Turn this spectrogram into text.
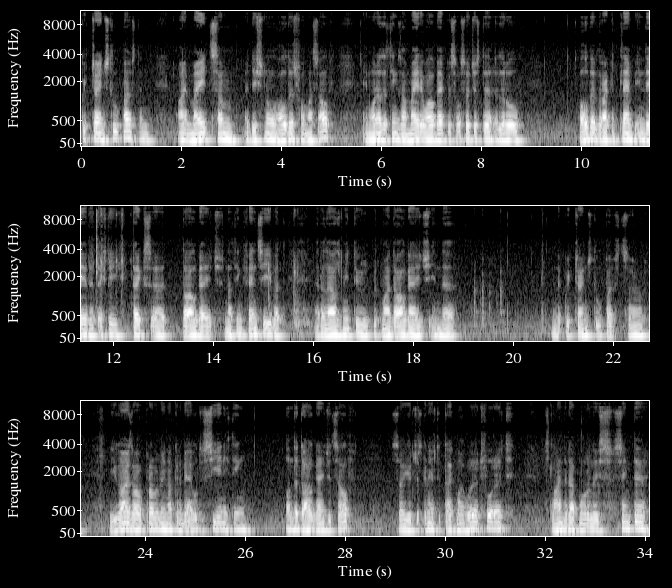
quick change tool post and I made some additional holders for myself and one of the things I made a while back was also just a, a little holder that I can clamp in there that actually takes a dial gauge nothing fancy but it allows me to put my dial gauge in the in the quick change tool post so you guys are probably not going to be able to see anything on the dial gauge itself. So you're just going to have to take my word for it just lined it up more or less center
